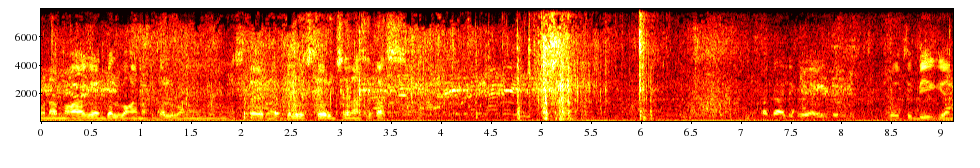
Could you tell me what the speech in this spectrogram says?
muna mga aga yung dalawang ano, dalawang styro, dalawang storage na nasa taas. Pagali kaya ito. Tutubigyan.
